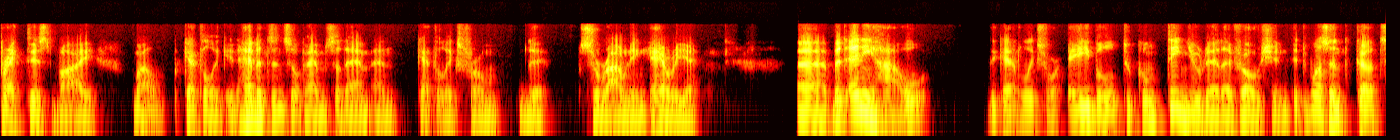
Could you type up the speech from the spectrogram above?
practiced by, well, Catholic inhabitants of Amsterdam and Catholics from the surrounding area. Uh, but anyhow, the Catholics were able to continue their devotion. It wasn't cut.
